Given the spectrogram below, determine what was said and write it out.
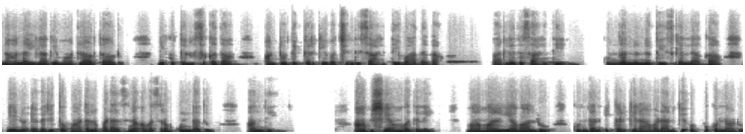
నాన్న ఇలాగే మాట్లాడుతాడు. నీకు తెలుసు కదా అంటూ దగ్గరికి వచ్చింది సాహితీ బాధగా. పర్లేదు సాహితీ కుందన్ నిన్ను తీసుకెళ్ళాక నేను ఎవరితో మాటలు పడాల్సిన అవసరం ఉండదు అంది. ఆ విషయం వదిలే. మామయ్య వాళ్ళు కుందన్ ఇక్కడికి రావడానికి ఒప్పుకున్నాడు.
